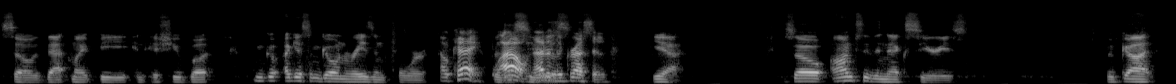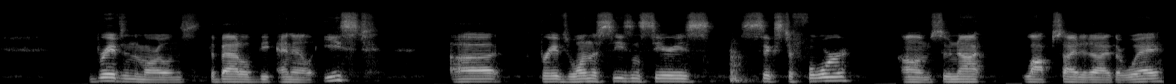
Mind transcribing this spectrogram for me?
So that might be an issue. But I'm go- I guess I'm going raising four. Okay. For Wow, that is aggressive. Yeah. So on to the next series. We've got the Braves and the Marlins, the battle of the NL East. Uh, Braves won the season series six to four, um, so not lopsided either way.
